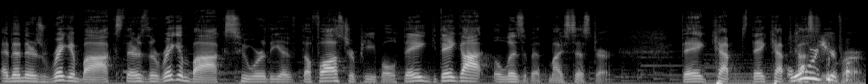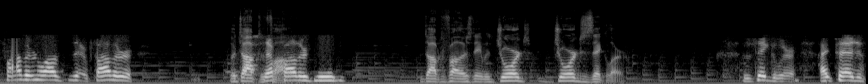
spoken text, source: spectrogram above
And then there's Riggenbachs. There's the Riggenbachs who were the the foster people. They they got Elizabeth, my sister. They kept they kept What was custody your of her. father-in-law's father Adopted father. stepfather's name? Adopted father's name is George George Ziegler. Ziegler. I said,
